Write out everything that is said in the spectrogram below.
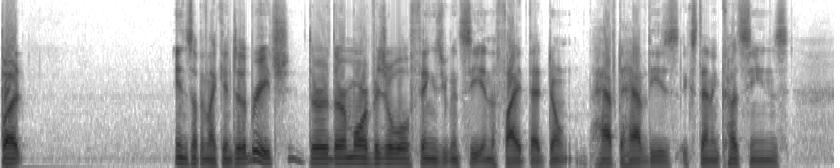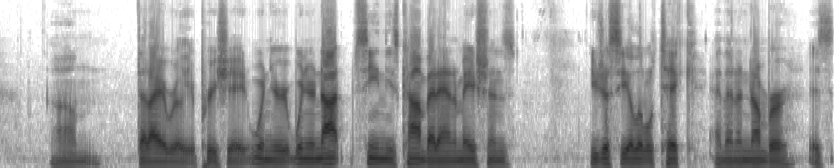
But in something like Into the Breach, there there are more visual things you can see in the fight that don't have to have these extended cutscenes. Um, that I really appreciate when you're when you're not seeing these combat animations, you just see a little tick and then a number is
